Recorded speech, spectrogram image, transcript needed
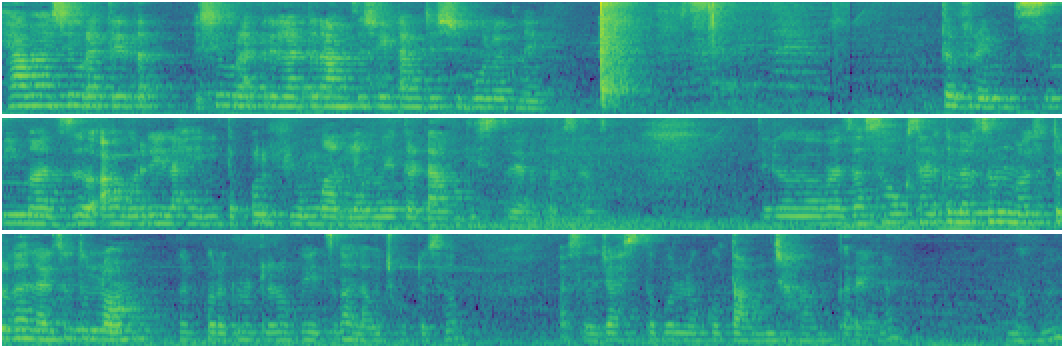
ह्या महाशिवरात्रीत शिवरात्रीला तर आमचं शेट आमच्याशी बोलत नाही तर फ्रेंड्स मी माझं आवरलेलं आहे. मी तर परफ्यूम मारल्यामुळे तर डाग दिसतोय तसाच. तर माझा असं ऑक्साईड कलरचं मंगळसूत्र घालायचं होतं लॉंग पण परत म्हटलं नको हेच घालावं छोटंसं. असं जास्त पण नको तामझाम करायला. म्हणून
